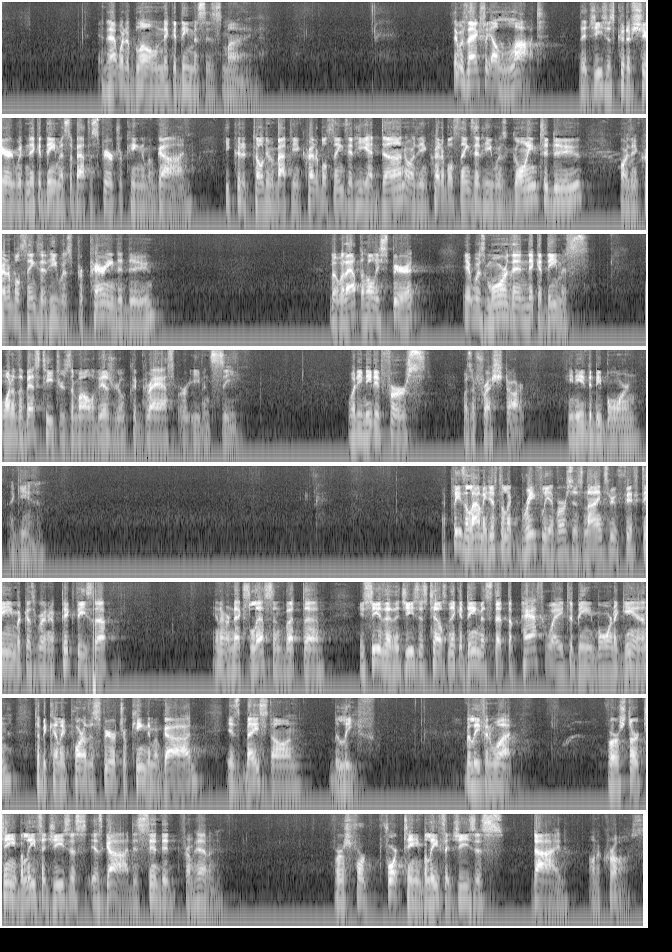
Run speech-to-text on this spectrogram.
And that would have blown Nicodemus's mind. There was actually a lot that Jesus could have shared with Nicodemus about the spiritual kingdom of God. He could have told him about the incredible things that he had done, or the incredible things that he was going to do, or the incredible things that he was preparing to do. But without the Holy Spirit, it was more than Nicodemus one of the best teachers of all of Israel could grasp or even see. What he needed first was a fresh start. He needed to be born again. Now, please allow me just to look briefly at verses 9 through 15 because we're going to pick these up in our next lesson. But uh, you see that Jesus tells Nicodemus that the pathway to being born again, to becoming part of the spiritual kingdom of God, is based on belief. Belief in what? Verse 13, belief that Jesus is God, descended from heaven. Verse 14, belief that Jesus died on a cross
